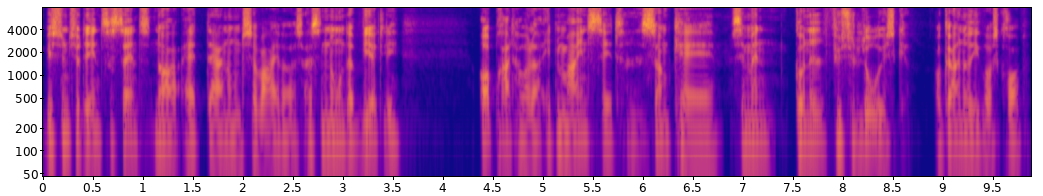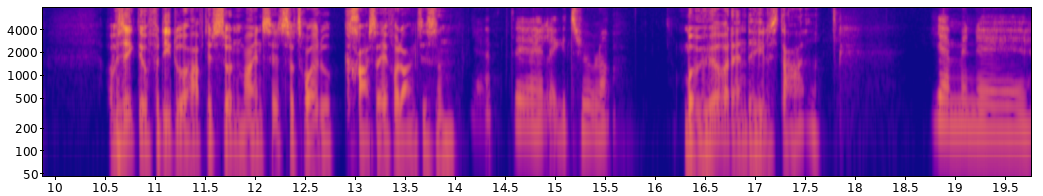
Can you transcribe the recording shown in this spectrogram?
vi synes jo, det er interessant, når at der er nogle survivors, altså nogen, der virkelig opretholder et mindset, som kan simpelthen gå ned fysiologisk og gøre noget i vores krop. Og hvis ikke det var fordi, du har haft et sundt mindset, så tror jeg, du krasser af for lang tid siden. Ja, det er jeg heller ikke i tvivl om. Må vi høre, hvordan det hele startede? Jamen, øh,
